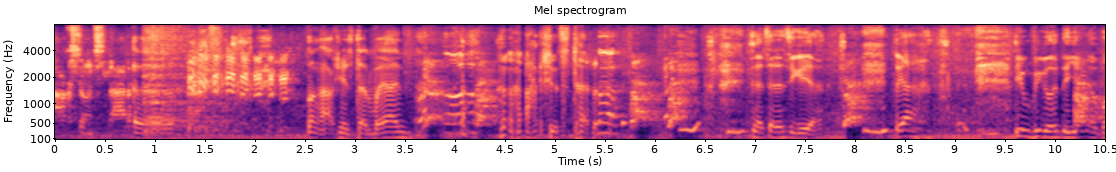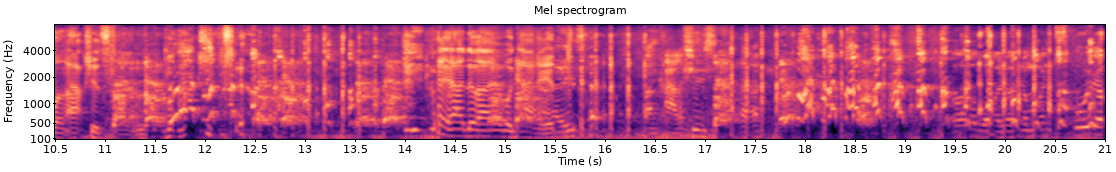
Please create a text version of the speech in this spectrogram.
action star. Uh, pang action star ba yan? action star. Ba, Nasaan na si Kuya? Kuya, yung bigote niya na pang action star. Pang action star. Kaya ano ayaw mag-ahit. Pang-action oh, wala naman kuya,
